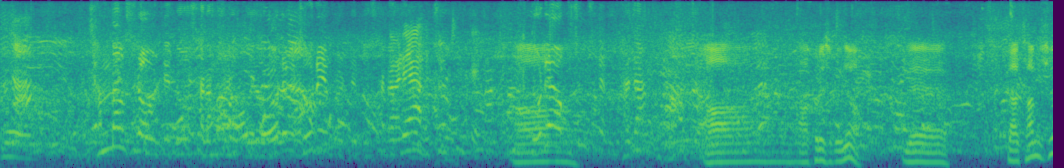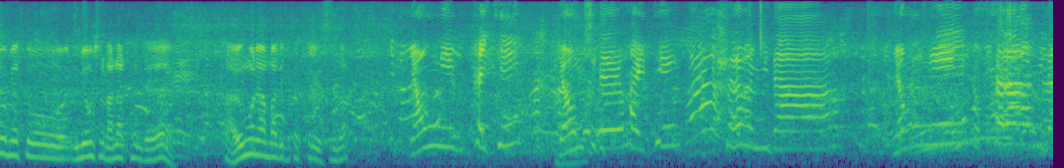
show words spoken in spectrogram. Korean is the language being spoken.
뭐, 잔망스러울 때도 사랑스럽고요. 노래, 노래 부를 때도 사랑스럽고. 아. 노래하고 춤출 때도 가장. 아, 아, 그러시군요. 네. 자, 잠시 후에 또 이명욱 씨를 만날 텐데, 네. 자, 응원의 한마디 부탁드리겠습니다. 영웅님 화이팅! 영웅시대 화이팅! 사랑합니다. 영웅님 사랑합니다.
